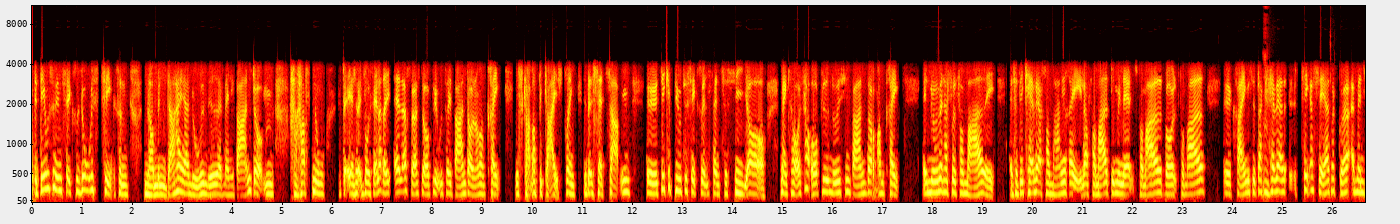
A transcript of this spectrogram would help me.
Men det er jo sådan en seksologisk ting, sådan, nå, men der har jeg noget med, at man i barndommen har haft nogle, eller vores allerede, allerførste oplevelser i barndommen omkring skam og begejstring, der er sat sammen. Øh, det kan blive til seksuelle fantasier, og man kan også have oplevet noget i sin barndom omkring øh, noget, man har fået for meget af. Altså det kan være for mange regler, for meget dominans, for meget vold, for meget øh, krænkelse. Der mm. kan være ting og sager, der gør, at man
